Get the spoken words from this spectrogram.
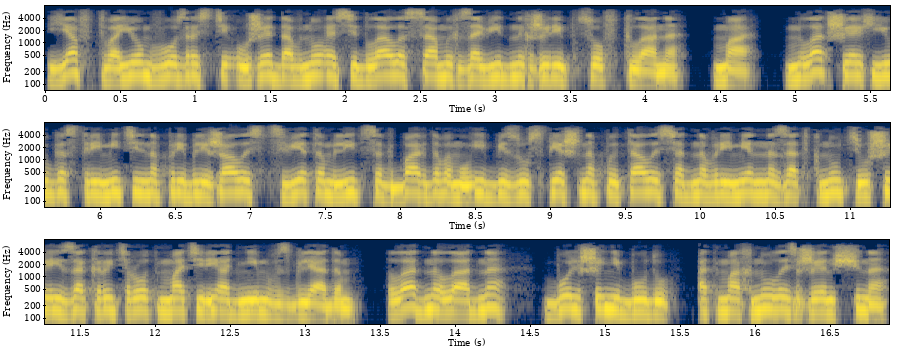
Я в твоем возрасте уже давно оседлала самых завидных жеребцов клана. Ма, младшая Хьюга стремительно приближалась цветом лица к Бардовому и безуспешно пыталась одновременно заткнуть уши и закрыть рот матери одним взглядом. Ладно, ладно, больше не буду, отмахнулась женщина,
